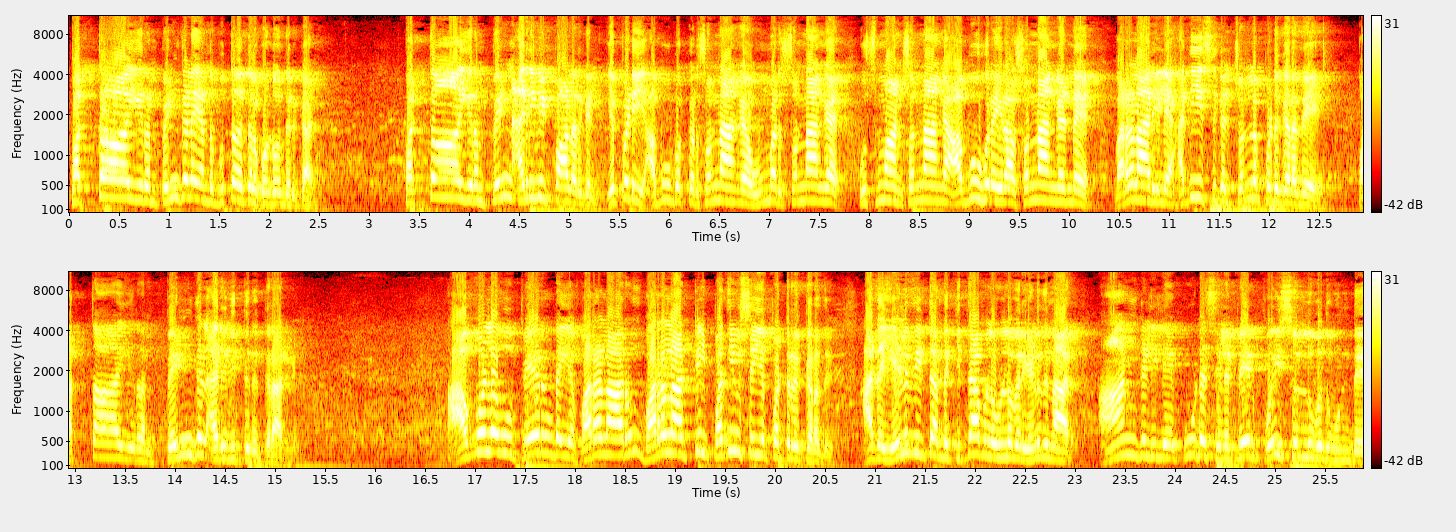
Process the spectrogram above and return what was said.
பத்தாயிரம் பெண்களை அந்த புத்தகத்தில் கொண்டு வந்திருக்கார். பத்தாயிரம் பெண் அறிவிப்பாளர்கள். எப்படி? அபூபக்கர் சொன்னாங்க உமர் சொன்னாங்க உஸ்மான் சொன்னாங்க அபூஹுரைரா சொன்னாங்கன்னு வரலாறிலே ஹதீஸுகள் சொல்லப்படுகிறதே. பத்தாயிரம் பெண்கள் அறிவித்திருக்கிறார்கள். அவ்வளவு பேருடைய வரலாறும் வரலாற்றில் பதிவு செய்யப்பட்டிருக்கிறது. அதை எழுதிட்டு அந்த கிதாபில் உள்ளவர் எழுதினார் ஆண்களிலே கூட சில பேர் பொய் சொல்லுவது உண்டு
